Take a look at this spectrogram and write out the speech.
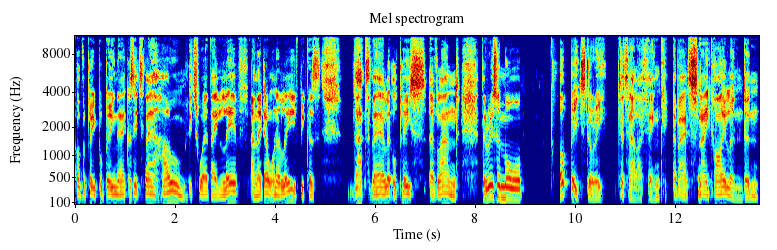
of the people being there because it's their home, it's where they live and they don't want to leave because that's their little piece of land. There is a more upbeat story to tell, I think, about Snake Island. And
